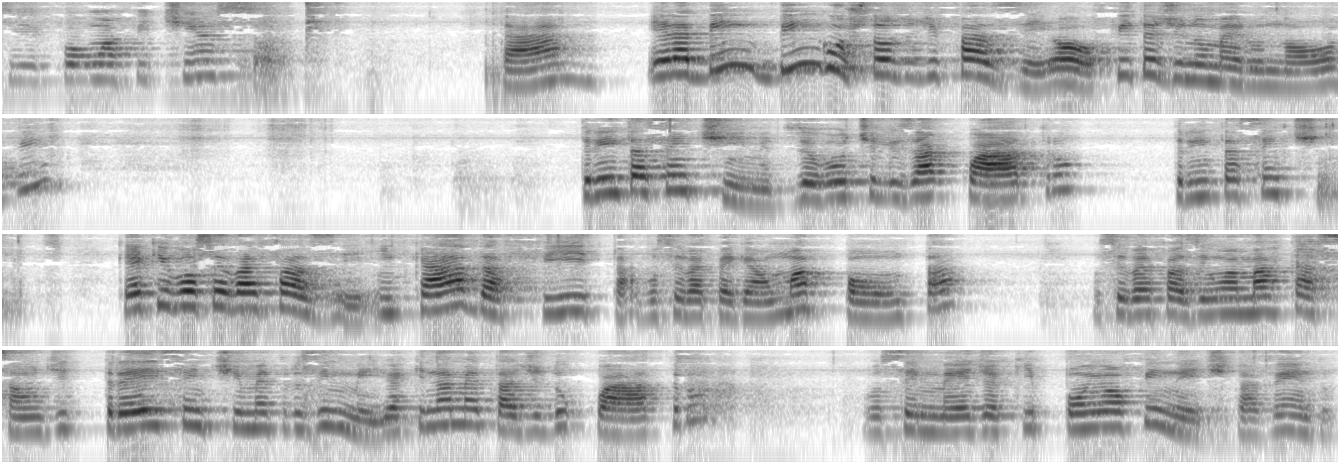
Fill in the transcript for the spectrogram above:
se for uma fitinha só, tá? Ele é bem, bem gostoso de fazer, ó, fita de número 9 30 centímetros. Eu vou utilizar quatro 30 centímetros. O que é que você vai fazer? Em cada fita, você vai pegar uma ponta, você vai fazer uma marcação de 3 centímetros e meio. Aqui na metade do 4, você mede aqui, põe o alfinete, tá vendo?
